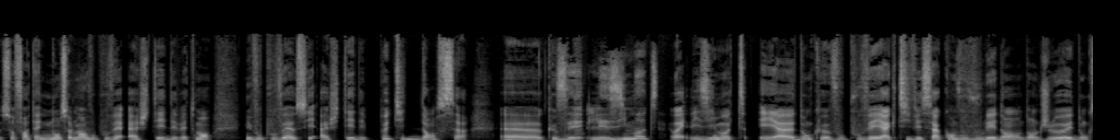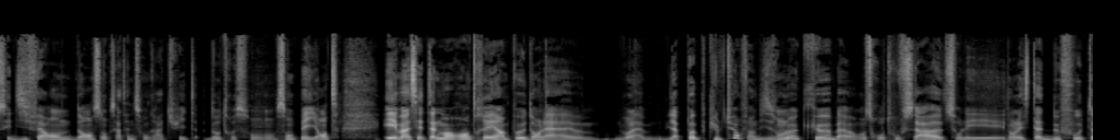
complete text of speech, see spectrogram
sur Fortnite, non seulement vous pouvez acheter des vêtements, mais vous pouvez aussi acheter des petites danses que vous. C'est les emotes. Ouais, les emotes. Et donc, vous pouvez activer ça quand vous voulez dans, dans le jeu. Et donc, c'est différentes danses. Donc, certaines sont gratuites, d'autres sont, sont, payantes. Et ben, c'est tellement rentré un peu dans la, dans la, pop culture, enfin, disons-le, que bah, on se retrouve ça sur les, dans les stades de foot.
